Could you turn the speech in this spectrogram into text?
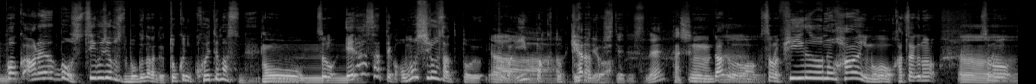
僕あれはもうスティーブ・ジョブズ僕の中で特に超えてますね。おーその偉さっていうか面白さととかインパクトキャラとしてですね確かに、うん、であと、そのフィールドの範囲も活躍の、その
